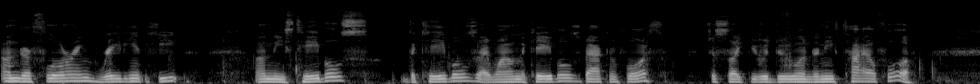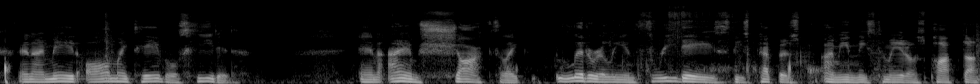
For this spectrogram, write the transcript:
underflooring radiant heat on these tables. The cables, I wound the cables back and forth, just like you would do underneath tile floor. And I made all my tables heated. And I am shocked, like literally in three days, these peppers, I mean, these tomatoes popped up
